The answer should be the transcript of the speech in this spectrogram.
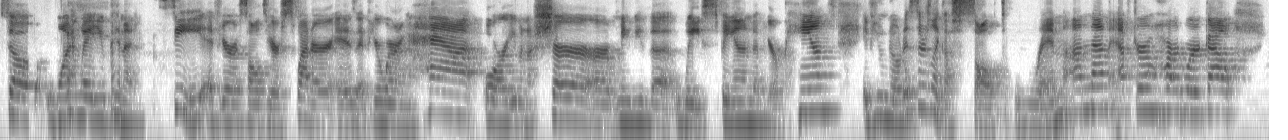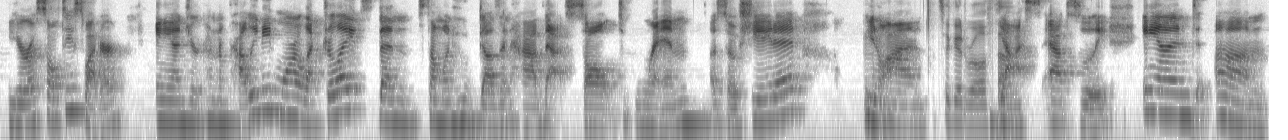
So one way you can see if you're a saltier sweater is if you're wearing a hat or even a shirt or maybe the waistband of your pants. If you notice there's like a salt rim on them after a hard workout, you're a salty sweater and you're going to probably need more electrolytes than someone who doesn't have that salt rim associated. You know, on it's a good rule of thumb Yes, absolutely. And um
